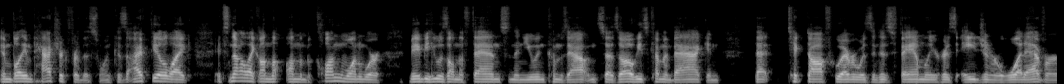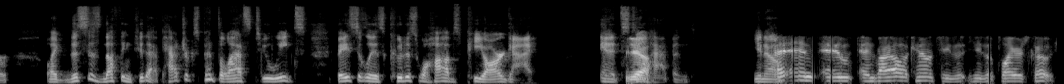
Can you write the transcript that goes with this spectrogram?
and blame Patrick for this one because I feel like it's not like on the on the McClung one where maybe he was on the fence and then Ewing comes out and says, "Oh, he's coming back," and that ticked off whoever was in his family or his agent or whatever. Like this is nothing to that. Patrick spent the last two weeks basically as Qudus Wahab's PR guy, and it still Yeah. happened. You know, And, and and and by all accounts, he's a, he's a player's coach.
